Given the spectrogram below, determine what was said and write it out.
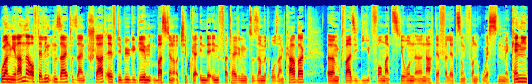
Juan Miranda auf der linken Seite sein Startelfdebüt gegeben, Bastian Otschipka in der Innenverteidigung zusammen mit Osan Kabak, ähm, quasi die Formation äh, nach der Verletzung von Weston McKenney.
